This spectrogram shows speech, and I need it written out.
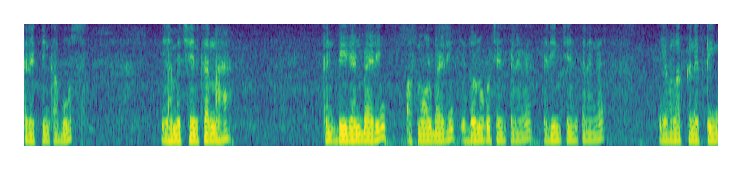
कनेक्टिंग का बोस, ये हमें चेंज करना है। एंड बैरिंग और स्मॉल बैरिंग ये दोनों को चेंज करेंगे रिंग चेंज करेंगे, ये वाला कनेक्टिंग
